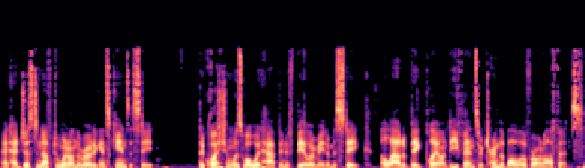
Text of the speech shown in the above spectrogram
and had just enough to win on the road against Kansas State. The question was what would happen if Baylor made a mistake, allowed a big play on defense, or turned the ball over on offense.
